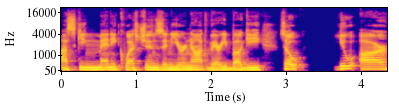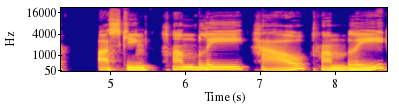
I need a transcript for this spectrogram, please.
asking many questions, and you're not very buggy. So you are asking humbly, how humbly.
